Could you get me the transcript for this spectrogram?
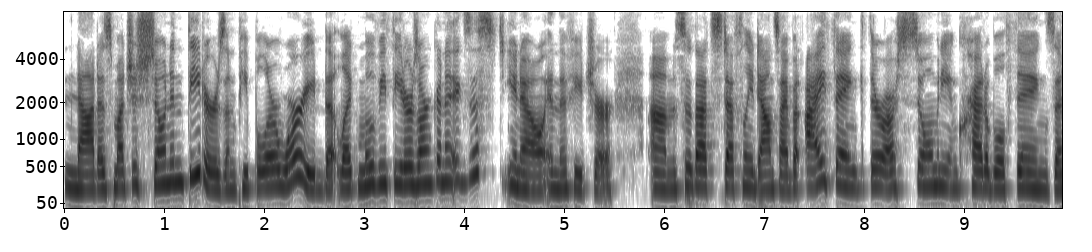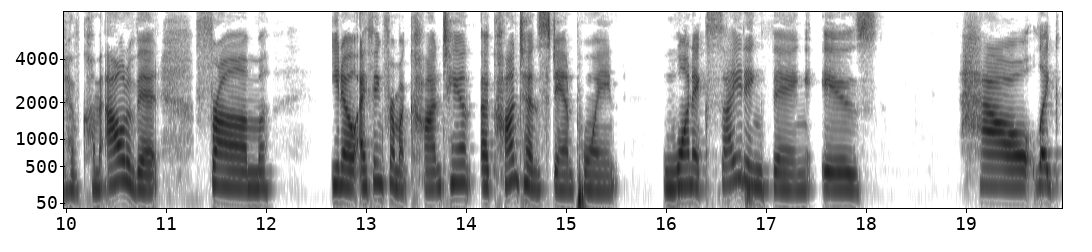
not as much is shown in theaters and people are worried that like movie theaters aren't going to exist you know in the future. Um, so that's definitely a downside but i think there are so many incredible things that have come out of it from you know i think from a content a content standpoint one exciting thing is how like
